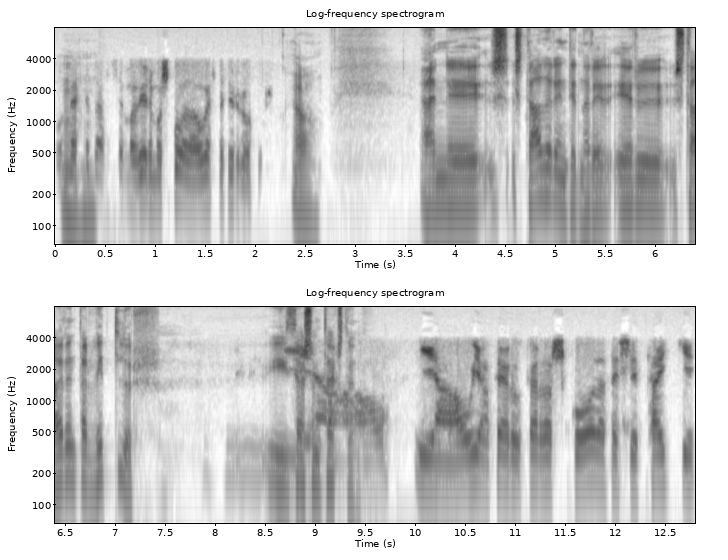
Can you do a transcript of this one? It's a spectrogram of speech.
og þetta er það sem að við erum að skoða og velta fyrir okkur. Já. En uh, staðreindirnar, er, eru staðreindar villur í þessum textum? Já, já, þegar þú ferð að skoða þessi tæki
